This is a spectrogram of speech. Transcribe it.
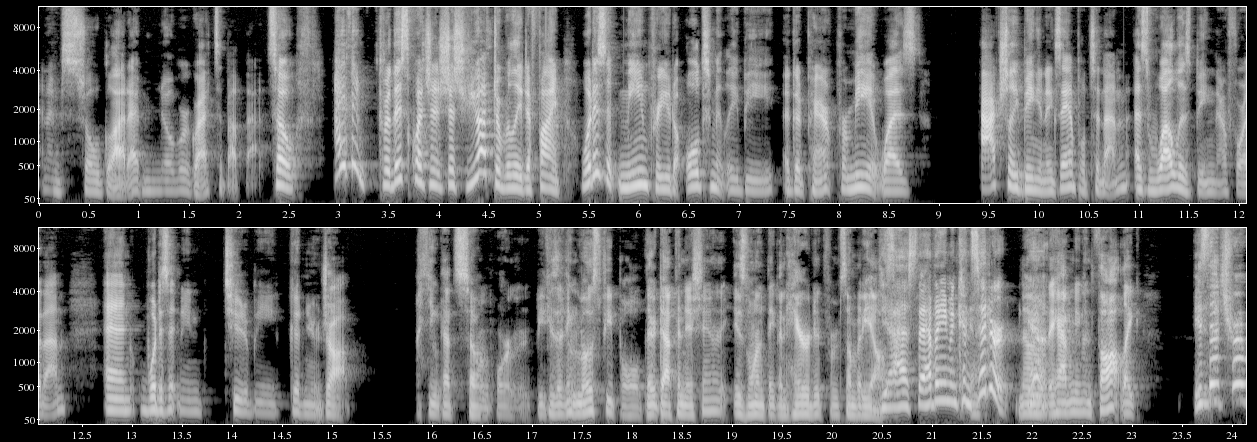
And I'm so glad I have no regrets about that. So I think for this question, it's just you have to really define what does it mean for you to ultimately be a good parent? For me, it was actually being an example to them as well as being there for them. And what does it mean to to be good in your job? I think that's so important because I think most people, their definition is one that they've inherited from somebody else. Yes, they haven't even considered. No, yeah. they haven't even thought, like, is that true?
